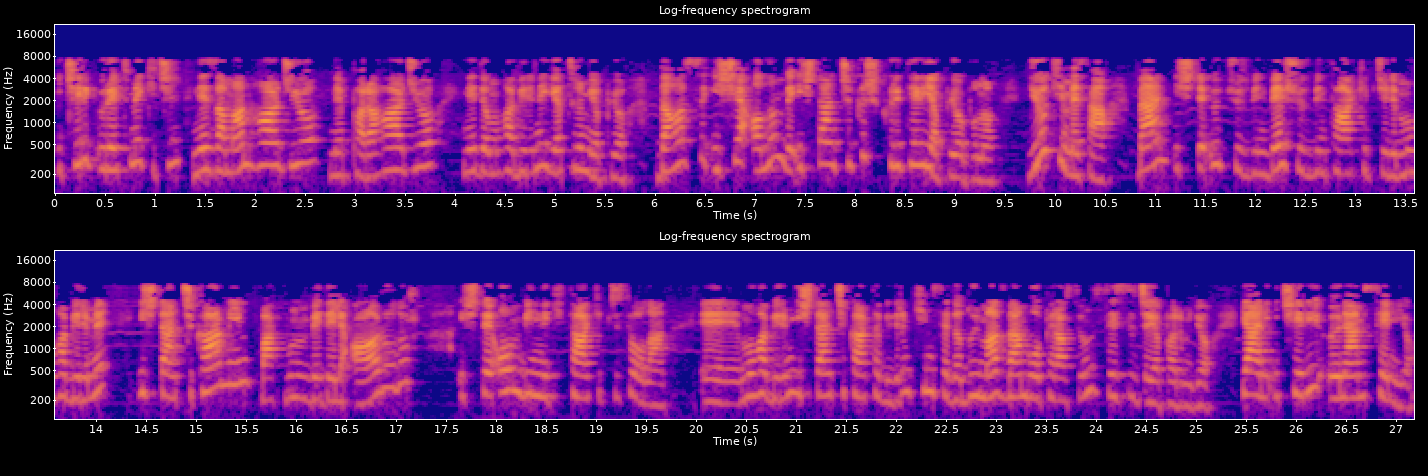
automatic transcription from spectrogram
İçerik üretmek için ne zaman harcıyor, ne para harcıyor, ne de muhabirine yatırım yapıyor. Dahası işe alım ve işten çıkış kriteri yapıyor bunu. Diyor ki mesela ben işte 300 bin 500 bin takipçili muhabirimi işten çıkarmayayım. Bak bunun bedeli ağır olur. İşte 10 binlik takipçisi olan e, muhabirimi işten çıkartabilirim. Kimse de duymaz. Ben bu operasyonu sessizce yaparım diyor. Yani içeriği önemsemiyor.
